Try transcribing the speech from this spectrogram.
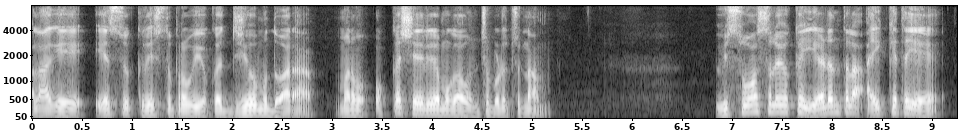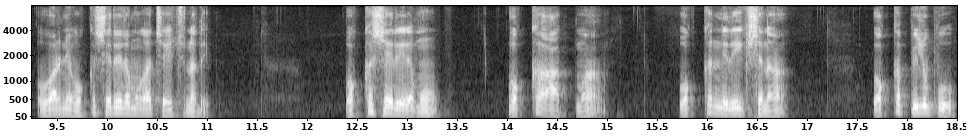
అలాగే యేసుక్రీస్తు ప్రభు యొక్క జీవము ద్వారా మనం ఒక్క శరీరముగా ఉంచబడుచున్నాం. విశ్వాసుల యొక్క ఏడంతల ఐక్యతయే వారిని ఒక్క శరీరముగా చేయుచున్నది. ఒక్క శరీరము ఒక్క ఆత్మ ఒక్క నిరీక్షణ ఒక్క పిలుపు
